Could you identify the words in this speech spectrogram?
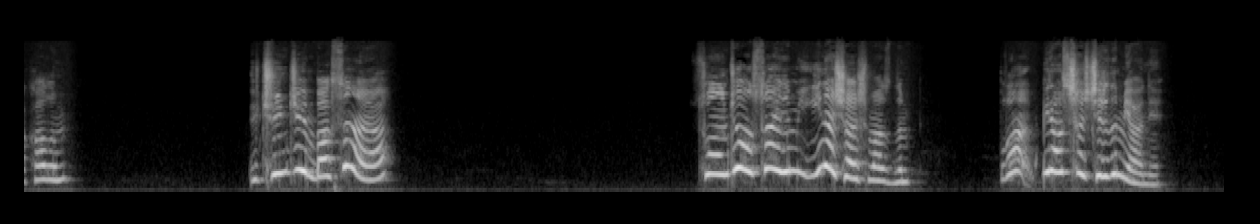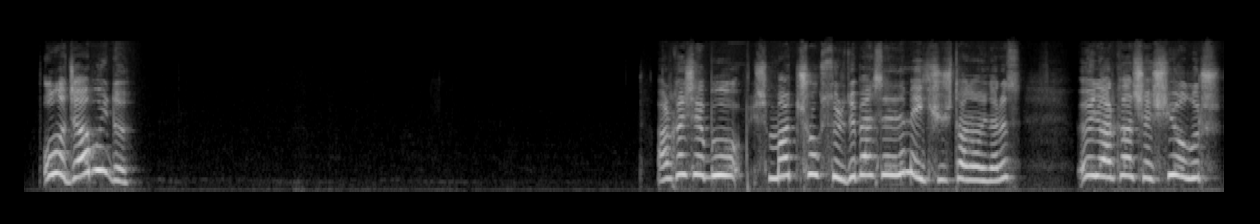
Bakalım. Üçüncüyüm baksana ya. Sonuncu olsaydım yine şaşmazdım. Buna biraz şaşırdım yani. Olacağı buydu. Arkadaşlar bu maç çok sürdü. Ben size dedim ya 2-3 tane oynarız. Öyle arkadaşlar şey olur.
